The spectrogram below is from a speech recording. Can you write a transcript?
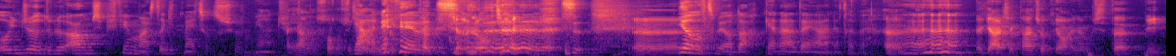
oyuncu ödülü almış bir film varsa gitmeye çalışıyorum yani çünkü. Yani sonuçta Yani evet. tabii öyle olacak. evet. Ee, Yanıltmıyor da genelde yani tabii. Evet. Ve gerçekten çok iyi oynamıştı. Bir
